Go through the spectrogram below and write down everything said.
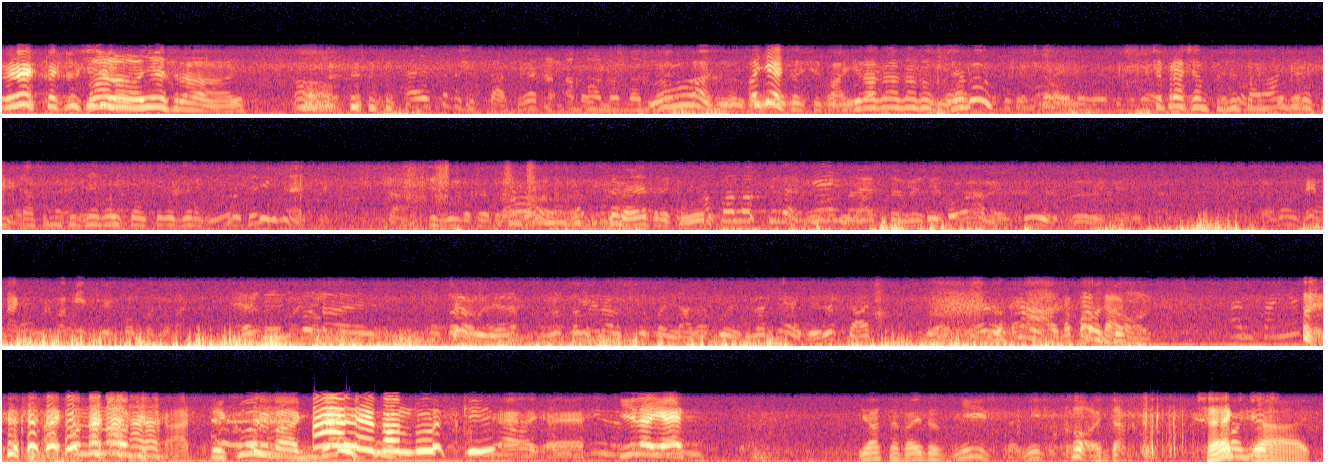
Respekt musi być. nie sraj. Ale co to się skacze? Jak No właśnie. A gdzie to się na, na to drzewo? Przepraszam, proszę pana, a gdzie to się skacze? Na to drzewo i stąd tego drzewa? Trzy metry, kurwa. To woda, no czemu nie? No to mi nawet kurwa nie ciebie, no. No tak, No pokaż. Tak na nogi skacz. Ty kurwa, gdzie? Ale bambuski! Ile jest? Ja se wejdę z... Nic, nic. Chodź, tak. Czekaj.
